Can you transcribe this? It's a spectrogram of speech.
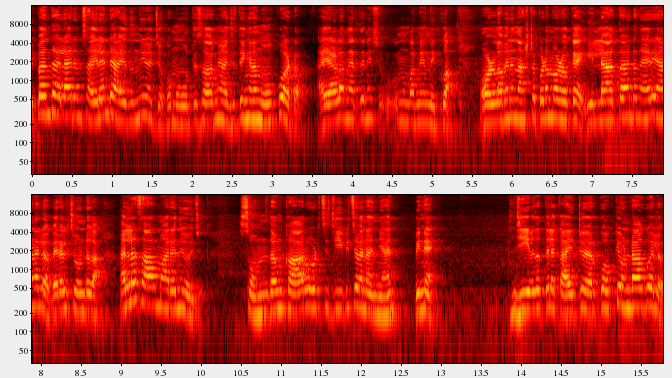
ഇപ്പം എന്താ എല്ലാവരും സൈലന്റ് ആയതെന്ന് ചോദിച്ചു. അപ്പോൾ മൂർത്തി സാറിനെ അജിത്ത് ഇങ്ങനെ നോക്കുക കേട്ടോ അയാൾ അന്നേരത്തിന് ഷൂ എന്ന് പറഞ്ഞ് നിൽക്കുക ഉള്ളവന് നഷ്ടപ്പെടുമ്പോഴൊക്കെ ഇല്ലാത്തവന്റെ നേരെയാണല്ലോ വിരൽ ചൂണ്ടുക. അല്ല സാർമാരെന്ന് ചോദിച്ചു. സ്വന്തം കാർ ഓടിച്ച് ജീവിച്ചവനാണ് ഞാൻ. പിന്നെ ജീവിതത്തിൽ കയറ്റവും ഇറക്കവും ഒക്കെ ഉണ്ടാകുമല്ലോ.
